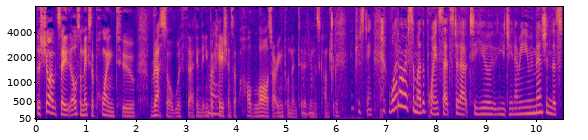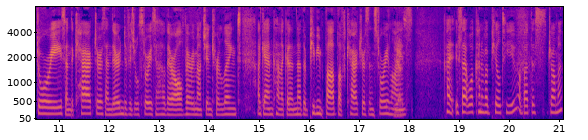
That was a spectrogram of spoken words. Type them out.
the show, I would say, it also makes a point to wrestle with, I think, the implications of how laws are implemented in this country. Interesting. What are some other points that stood out to you, Eugene? I mean, you mentioned the stories and the characters and their individual stories, how they're all very much interlinked. Again, kind of like another bibimbap of characters and storylines. Kind is that what kind of appealed to you about this drama?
